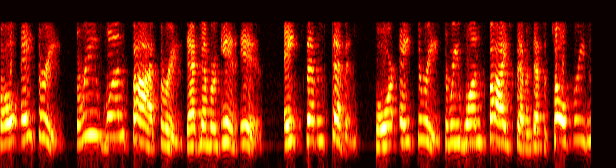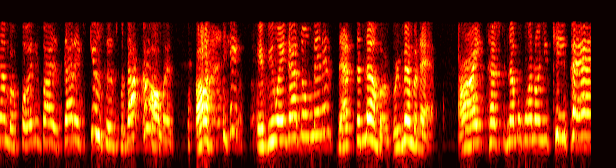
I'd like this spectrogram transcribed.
483 3153. That number again is 877 483 3157. That's a toll free number for anybody that's got excuses for not calling. All right. If you ain't got no minutes, that's the number. Remember that. All right. Touch the number one on your keypad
